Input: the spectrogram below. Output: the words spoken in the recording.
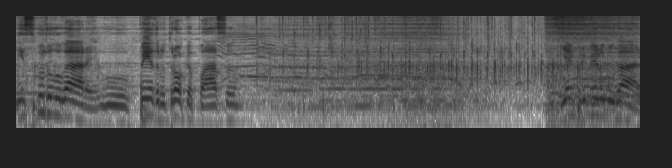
Em segundo lugar, o Pedro Troca Passo. E em primeiro lugar,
